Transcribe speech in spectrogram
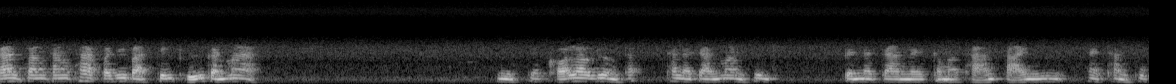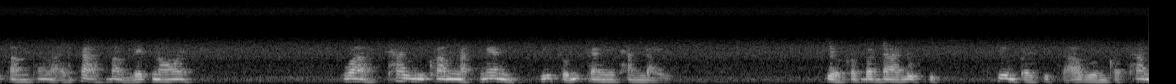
การฟังทางภาคปฏิบัติจึงถือกันมาก นี่จะขอเล่าเรื่องท่านอาจารย์มั่นซึ่งเป็นอาจารย์ในกรรมฐานสายนี้ให้ท่านผู้ฟังทั้งหลายทราบบ้างเล็กน้อย ว่าท่านมีความหนักแน่นหรือสนใจในทางใด เกี่ยวกับบรรดาลูกศิษย์ซึ่งไปศึกษารวมกับท่าน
